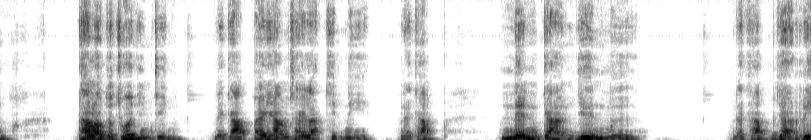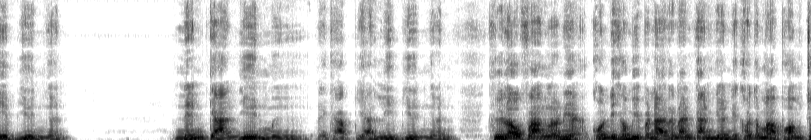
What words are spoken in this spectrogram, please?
2. ถ้าเราจะช่วยจริงๆนะครับพยายามใช้หลักคิดนี้นะครับ เน้นการยื่นมือนะครับอย่ารีบยื่นเงิน เน้นการยื่นมือนะครับ อย่ารีบยื่นเงิน คือเราฟังแล้วเนี่ย คนที่เขามีปัญหาทางด้านการเงินเนี่ยเขาจะมาพร้อมโจ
